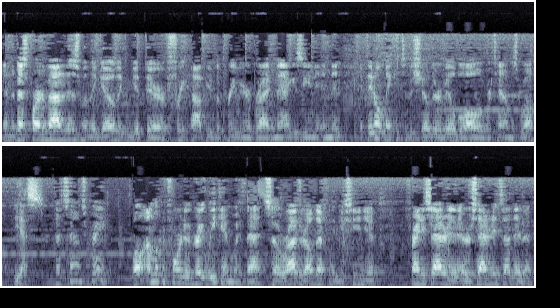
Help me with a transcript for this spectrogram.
And the best part about it is when they go, they can get their free copy of the Premier Bride magazine. And then if they don't make it to the show, they're available all over town as well. Yes. That sounds great. Well, I'm looking forward to a great weekend with that. So, Roger, I'll definitely be seeing you Friday, Saturday, or Saturday, Sunday then.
